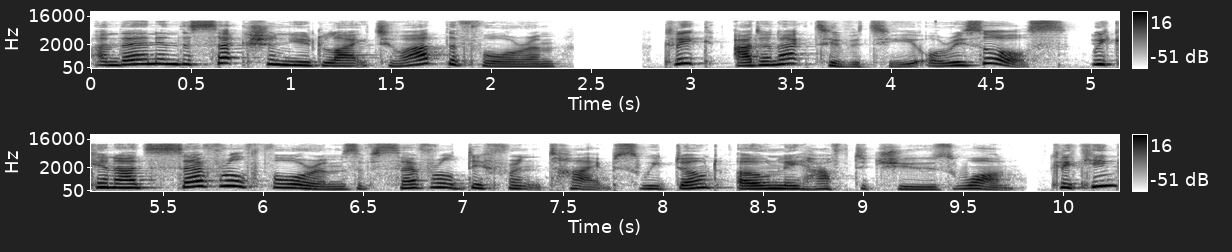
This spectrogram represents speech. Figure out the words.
and then in the section you'd like to add the forum, click Add an activity or resource. We can add several forums of several different types, we don't only have to choose one. Clicking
